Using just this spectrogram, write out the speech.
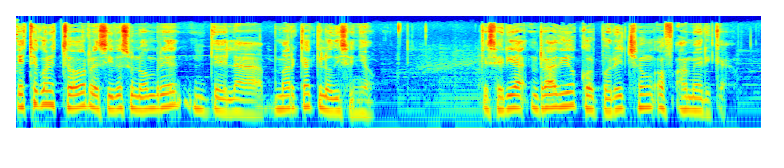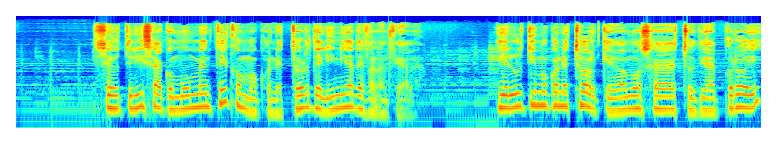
Este conector recibe su nombre de la marca que lo diseñó, que sería Radio Corporation of America. Se utiliza comúnmente como conector de línea desbalanceada. Y el último conector que vamos a estudiar por hoy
